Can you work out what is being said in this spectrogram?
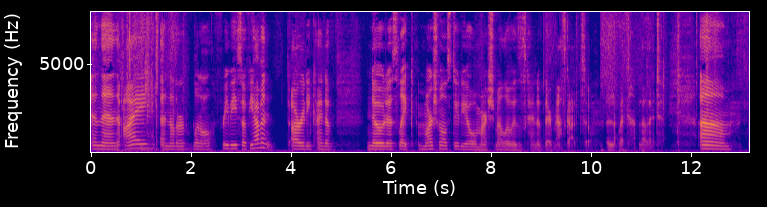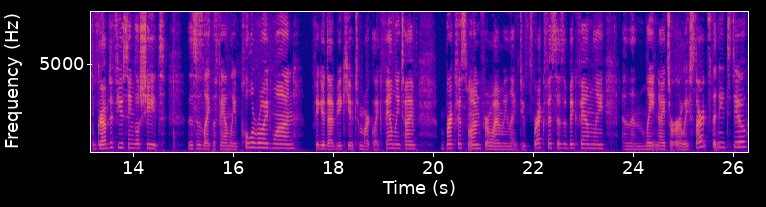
And then I, another little freebie. So if you haven't already kind of noticed, like Marshmallow Studio, Marshmallow is kind of their mascot. So love it, love it. Um, grabbed a few single sheets. This is like the family Polaroid one. Figured that'd be cute to mark like family time. Breakfast one for when we like do breakfast as a big family. And then late nights or early starts that need to do.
